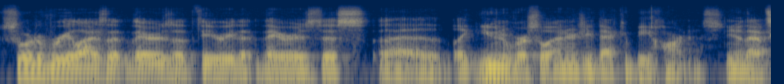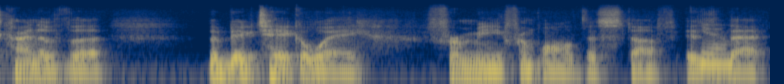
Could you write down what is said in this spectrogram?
sort of realize that there's a theory that there is this uh, like universal energy that could be harnessed. You know, that's kind of the the big takeaway for me from all of this stuff is Yeah. that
